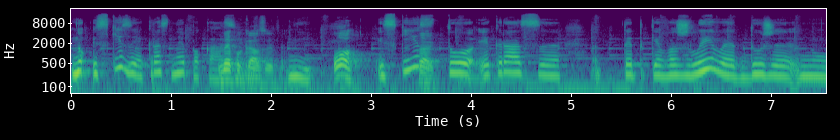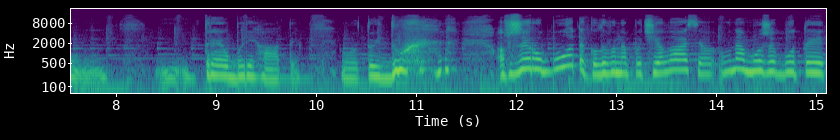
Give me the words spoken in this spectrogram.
Ну, ескізи якраз не показують. Не показуєте? Ні. О, Ескіз Так. то якраз е, те таке важливе, дуже ну, треба оберігати О, той дух. А вже робота, коли вона почалася, вона може бути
